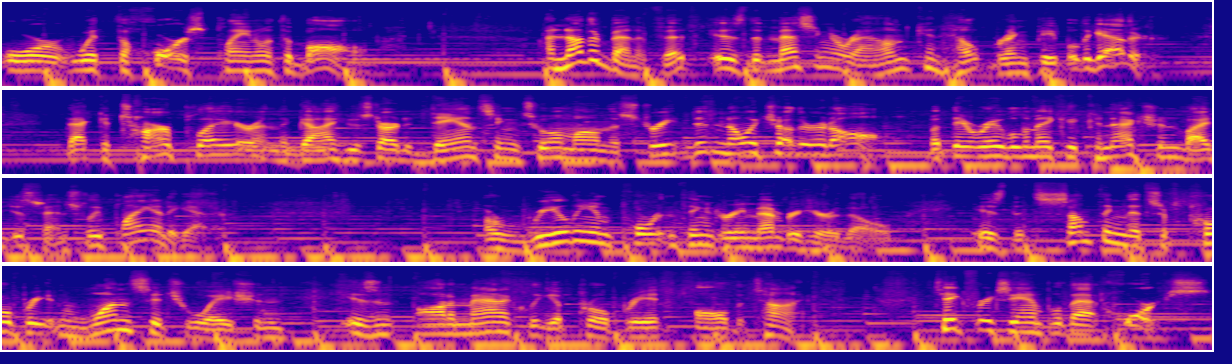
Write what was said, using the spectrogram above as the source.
or with the horse playing with the ball. Another benefit is that messing around can help bring people together. That guitar player and the guy who started dancing to him on the street didn't know each other at all, but they were able to make a connection by just essentially playing together. A really important thing to remember here, though, is that something that's appropriate in one situation isn't automatically appropriate all the time. Take, for example, that horse.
